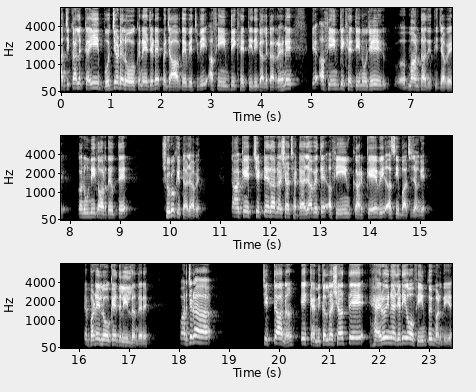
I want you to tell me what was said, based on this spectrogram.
ਅੱਜ ਕੱਲ ਕਈ ਬੁੱਝੜ ਲੋਕ ਨੇ ਜਿਹੜੇ ਪੰਜਾਬ ਦੇ ਵਿੱਚ ਵੀ ਅਫੀਮ ਦੀ ਖੇਤੀ ਦੀ ਗੱਲ ਕਰ ਰਹੇ ਨੇ ਕਿ ਅਫੀਮ ਦੀ ਖੇਤੀ ਨੂੰ ਜੇ ਮਾਨਤਾ ਦਿੱਤੀ ਜਾਵੇ, ਕਾਨੂੰਨੀ ਤੌਰ ਦੇ ਉੱਤੇ ਸ਼ੁਰੂ ਕੀਤਾ ਜਾਵੇ, ਤਾਂ ਕਿ ਚਿੱਟੇ ਦਾ ਨਸ਼ਾ ਛੱਡਿਆ ਜਾਵੇ ਤੇ ਅਫੀਮ ਕਰਕੇ ਵੀ ਅਸੀਂ ਬਚ ਜਾਾਂਗੇ ਇਹ ਬੜੇ ਲੋਕ ਇਹ ਦਲੀਲ ਦਿੰਦੇ ਨੇ। ਪਰ ਜਿਹੜਾ ਚਿੱਟਾ ਨਾ, ਇਹ ਕੈਮੀਕਲ ਨਸ਼ਾ ਤੇ ਹੈਰੋਇਨ ਹੈ ਜਿਹੜੀ, ਉਹ ਅਫੀਮ ਤੋਂ ਹੀ ਬਣਦੀ ਹੈ।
